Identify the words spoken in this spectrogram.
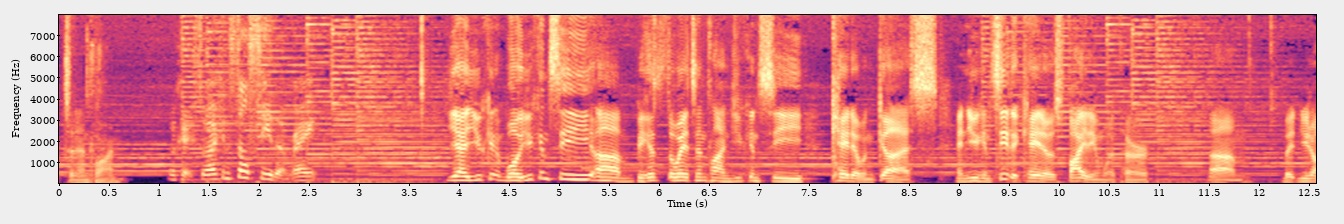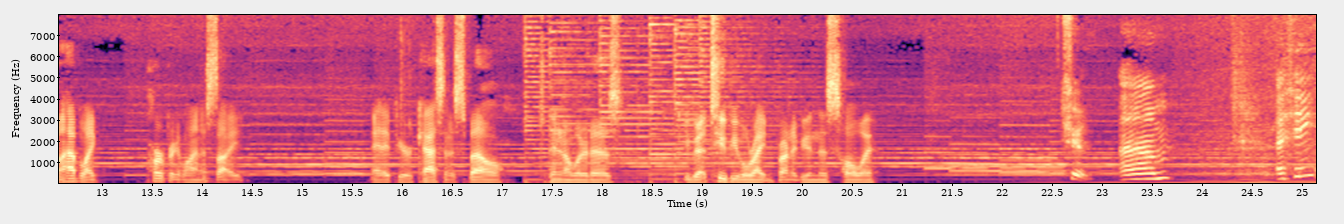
it's an incline. Okay, so I can still see them, right? Yeah, you can. Well, you can see um, because the way it's inclined, you can see Kato and Gus, and you can see that Kato's fighting with her, um, but you don't have like perfect line of sight. And if you're casting a spell, depending on what it is, you've got two people right in front of you in this hallway. True. Um, I think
